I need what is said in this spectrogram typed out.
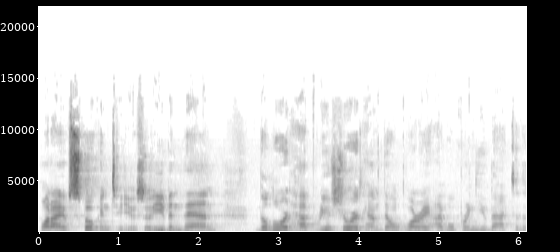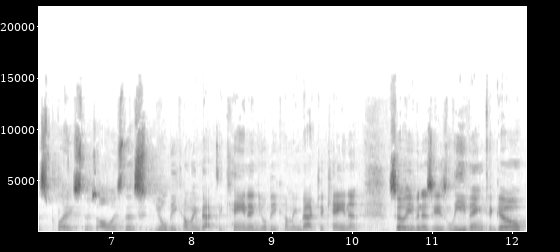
what I have spoken to you. So even then, the Lord had reassured him, Don't worry, I will bring you back to this place. There's always this, you'll be coming back to Canaan, you'll be coming back to Canaan. So even as he's leaving to go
